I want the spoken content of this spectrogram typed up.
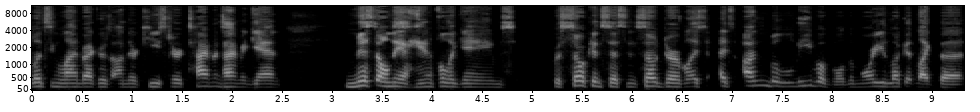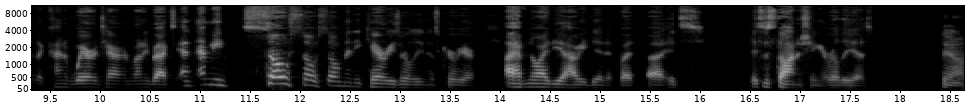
blitzing linebackers on their keister time and time again. Missed only a handful of games. Was so consistent, so durable. It's it's unbelievable. The more you look at like the the kind of wear and tear on running backs, and I mean, so so so many carries early in his career. I have no idea how he did it, but uh, it's it's astonishing. It really is. Yeah.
